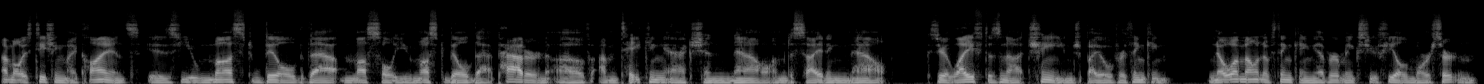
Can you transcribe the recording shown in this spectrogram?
I'm always teaching my clients is you must build that muscle. You must build that pattern of I'm taking action now. I'm deciding now because your life does not change by overthinking. No amount of thinking ever makes you feel more certain.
